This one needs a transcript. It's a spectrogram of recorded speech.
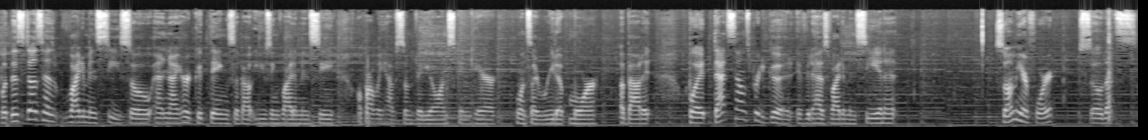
but this does have vitamin C, so, and I heard good things about using vitamin C. I'll probably have some video on skincare once I read up more about it. But that sounds pretty good if it has vitamin C in it. So I'm here for it. So that's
